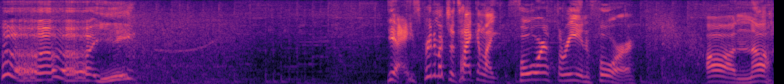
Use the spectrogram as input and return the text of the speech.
yeet. Yeah, he's pretty much attacking like four, three, and four. Oh, no.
